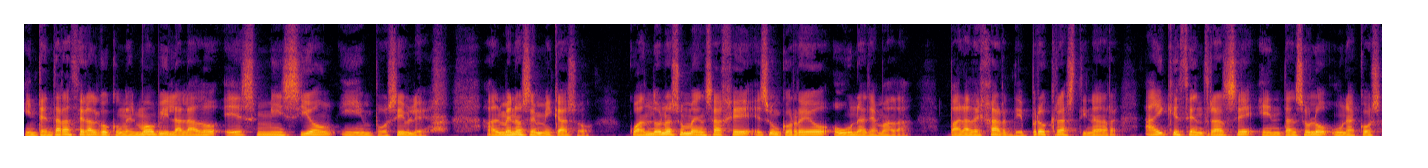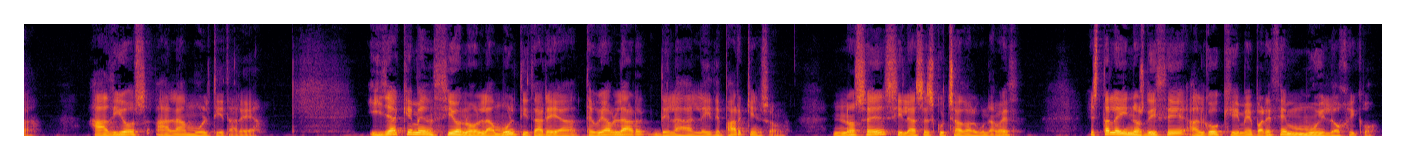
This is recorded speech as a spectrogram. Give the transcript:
Intentar hacer algo con el móvil al lado es misión imposible, al menos en mi caso. Cuando no es un mensaje, es un correo o una llamada. Para dejar de procrastinar hay que centrarse en tan solo una cosa. Adiós a la multitarea. Y ya que menciono la multitarea, te voy a hablar de la ley de Parkinson. No sé si la has escuchado alguna vez. Esta ley nos dice algo que me parece muy lógico.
